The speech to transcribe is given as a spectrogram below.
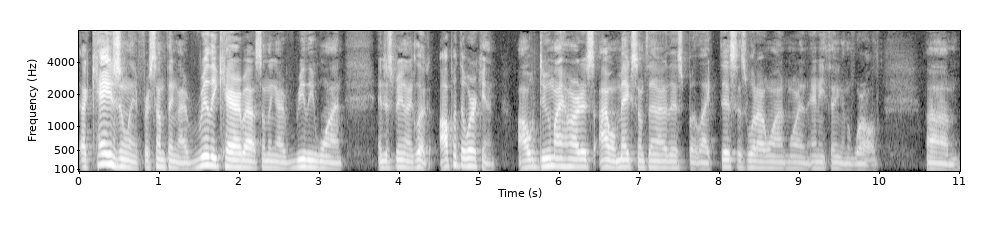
occasionally for something I really care about, something I really want, and just being like, look, I'll put the work in. I'll do my hardest. I will make something out of this, but like, this is what I want more than anything in the world. Um,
